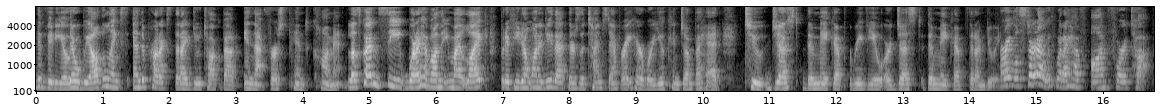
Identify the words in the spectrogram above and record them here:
the video. There will be all the links and the products that i do talk about in that first pinned comment. Let's go ahead and see what i have on that you might like but if you don't want to do that there's a timestamp right here where you can jump ahead to just the makeup review or just the makeup that i'm doing. All right we'll start out with what i have on for a top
